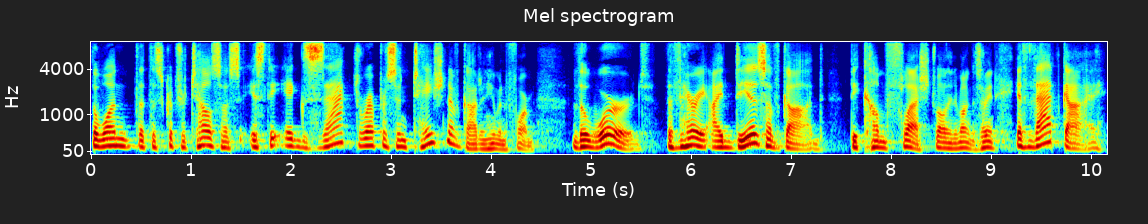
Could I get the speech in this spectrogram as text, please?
The one that the scripture tells us is the exact representation of God in human form. The Word, the very ideas of God become flesh dwelling among us. I mean, if that guy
